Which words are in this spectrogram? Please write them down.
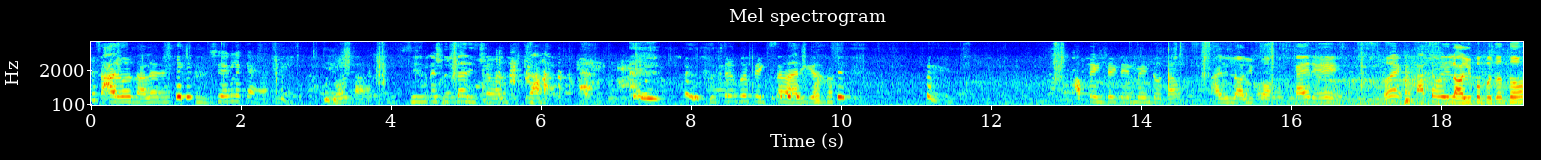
चार वर झालं शेगलं काय? कुत्ता दिसला मला कुत्ता पण पेक्षा भारी. आपला एंटरटेनमेंट होता. आणि लॉलीपॉप काय रे? होय काचा वेळी लॉलीपॉप होता तो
